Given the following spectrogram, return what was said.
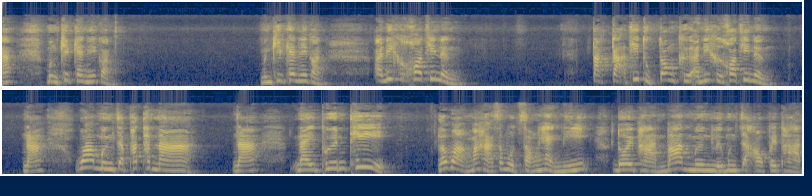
นะ มึงคิดแค่นี้ก่อน มึงคิดแค่นี้ก่อน อันนี้คือข้อที่หนึ่งตรกกะที่ถูกต้องคืออันนี้คือข้อที่หนึ่งนะ ว่ามึงจะพัฒนานะ ในพื้นที่ระหว่างมหาสมุทรสองแห่งนี้ โดยผ่านบ้านมึงหรือมึงจะเอาไปผ่าน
